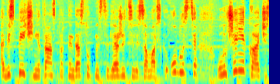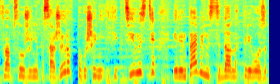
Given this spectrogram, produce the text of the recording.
обеспечение транспортной доступности для жителей Самарской области, улучшение качества обслуживания пассажиров, повышение эффективности и рентабельности данных перевозок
